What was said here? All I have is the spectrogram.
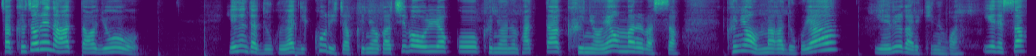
자, 그 전에 나왔던 요, 얘는 다 누구야? 니콜이죠. 그녀가 집어 올렸고, 그녀는 봤다. 그녀의 엄마를 봤어. 그녀 엄마가 누구야? 얘를 가리키는 거야. 이해됐어?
